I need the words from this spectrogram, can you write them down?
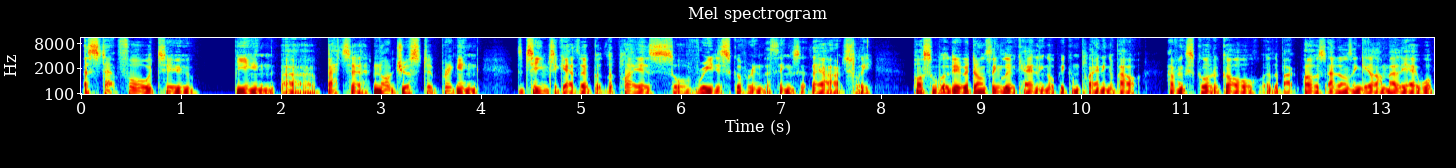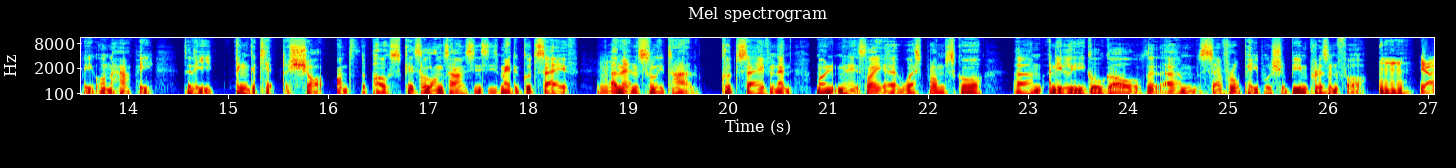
a step forward to being uh, better, not just at bringing the team together, but the players sort of rediscovering the things that they are actually possible to do. I don't think Luke Ayling will be complaining about having scored a goal at the back post. I don't think Illan Meslier will be unhappy that he fingertipped a shot onto the post. It's a long time since he's made a good save, hmm. and then suddenly good save, and then minutes later, West Brom score um, an illegal goal that um, several people should be in prison for. Yeah, I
